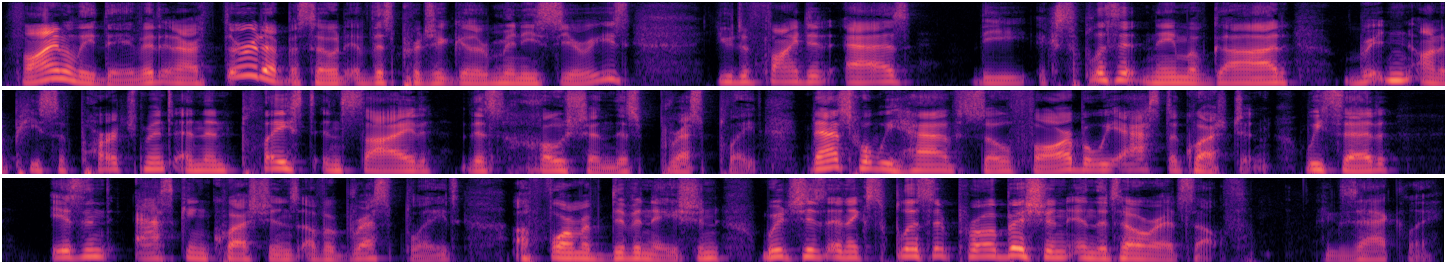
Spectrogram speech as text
Finally, David, in our third episode of this particular mini series, you defined it as the explicit name of God written on a piece of parchment and then placed inside this choshen, this breastplate. That's what we have so far, but we asked a question. We said, isn't asking questions of a breastplate a form of divination, which is an explicit prohibition in the Torah itself? Exactly.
